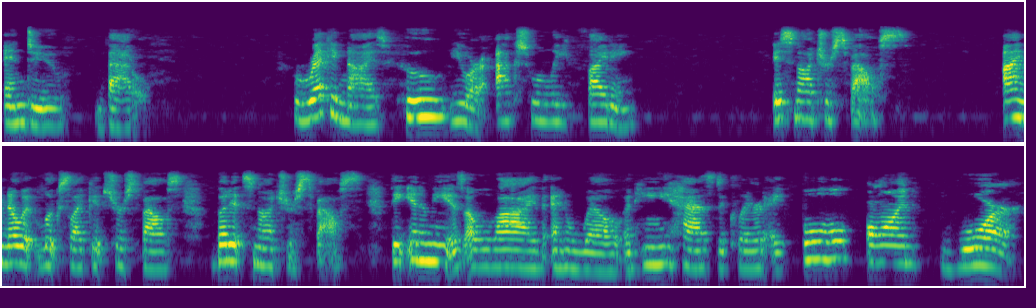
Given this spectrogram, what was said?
and do battle recognize who you are actually fighting. It's not your spouse. I know it looks like it's your spouse, but it's not your spouse. The enemy is alive and well, and he has declared a full on war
